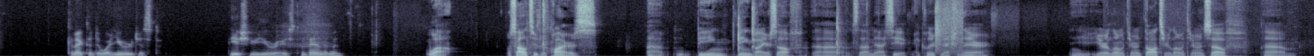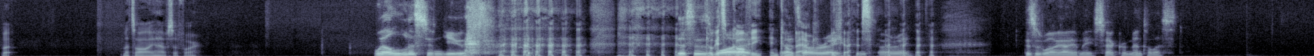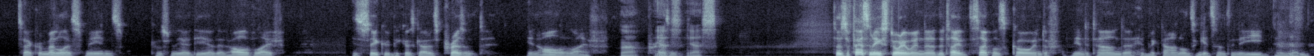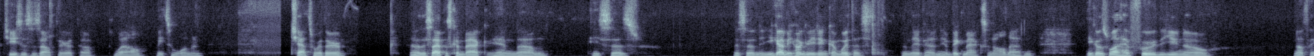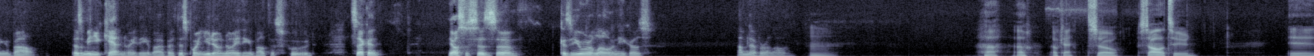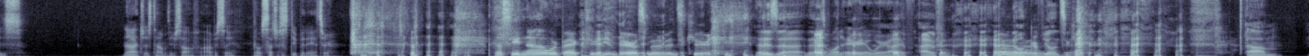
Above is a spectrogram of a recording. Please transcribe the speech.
connected to what you were just, the issue you raised, abandonment? Well, solitude requires uh, being being by yourself. Uh, so I mean, I see a, a clear connection there. You're alone with your own thoughts. You're alone with your own self. Um, but that's all I have so far. Well, listen, you. this is Go get some coffee and come That's back all right. because all right. This is why I am a sacramentalist. Sacramentalist means comes from the idea that all of life is sacred because God is present in all of life. Yes, Present. yes. So it's a fascinating story when uh, the ty- disciples go into into town to hit McDonald's and get something to eat, and um, Jesus is out there at the well, meets a woman, chats with her. Uh, the disciples come back, and um, he says, "They said you got to be hungry. You didn't come with us." And they've had you know Big Macs and all that, and he goes, "Well, I have food that you know nothing about." Doesn't mean you can't know anything about it, but at this point, you don't know anything about this food. Second, he also says, because you were alone, he goes, I'm never alone. Hmm. Huh. Oh, okay. So solitude is not just time with yourself, obviously. That was such a stupid answer. Now, see, now we're back to the embarrassment of insecurity. That is uh that is one area where I've I've no longer feel insecure. um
